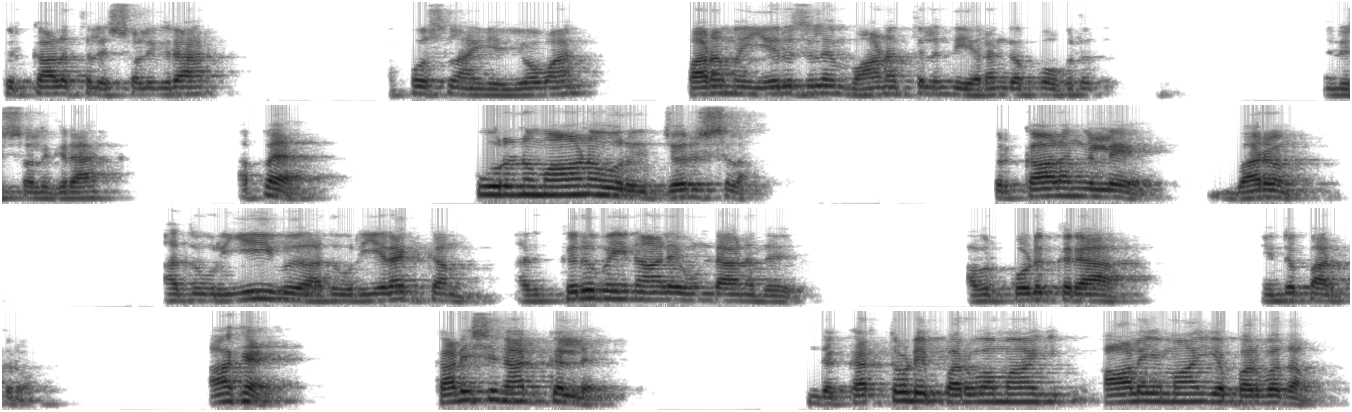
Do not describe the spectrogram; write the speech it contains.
பிற்காலத்தில் சொல்கிறார் சொல்கிறார் ஆகிய யோவான் பரம எருசலேம் வானத்திலிருந்து இறங்க போகிறது என்று சொல்கிறார். அப்ப பூர்ணமான ஒரு ஜெருசலம் பிற்காலங்களிலே வரும். அது ஒரு ஈவு அது ஒரு இரக்கம் அது கிருபையினாலே உண்டானது. அவர் கொடுக்கிறார் என்று பார்க்கிறோம். ஆக கடைசி நாட்கள்ல இந்த கர்த்தருடைய பருவமாகி ஆலயமாகிய பர்வதம்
